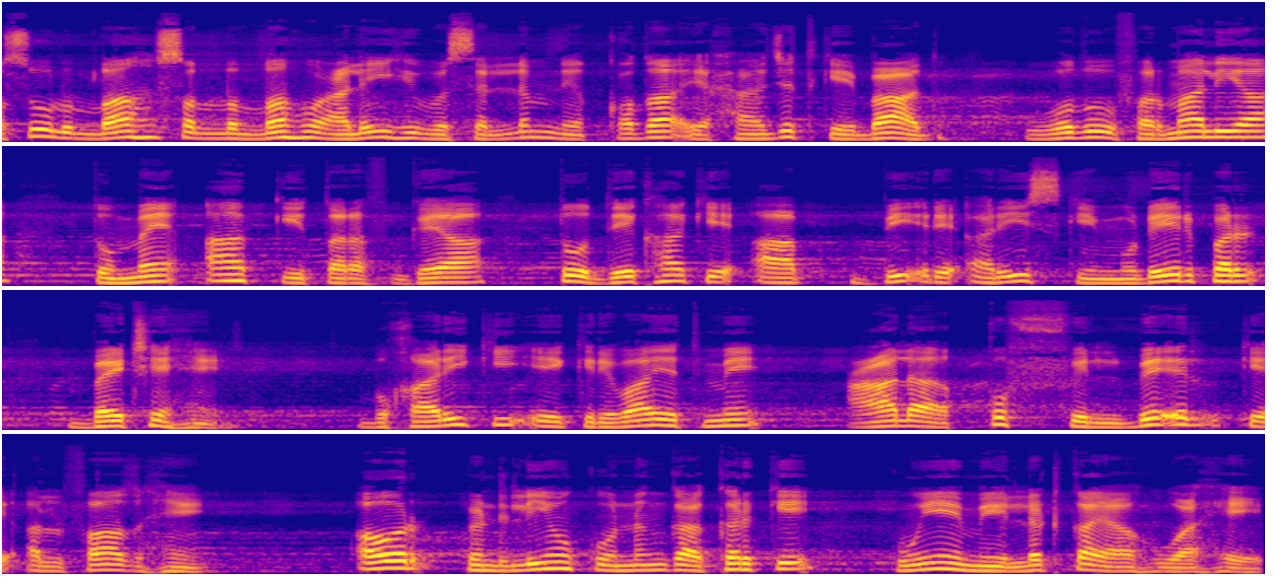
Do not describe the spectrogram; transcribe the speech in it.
رسول اللہ صلی اللہ علیہ وسلم نے قضاء حاجت کے بعد وضو فرما لیا تو میں آپ کی طرف گیا تو دیکھا کہ آپ بیر عریس کی مڈیر پر بیٹھے ہیں۔ بخاری کی ایک روایت میں اعلی قف البئر کے الفاظ ہیں اور پنڈلیوں کو ننگا کر کے کنویں میں لٹکایا ہوا ہے۔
